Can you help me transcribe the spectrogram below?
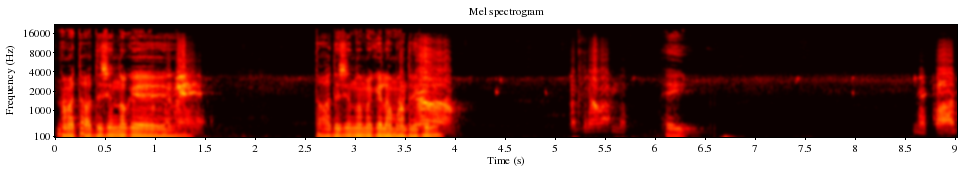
No, me estabas diciendo que... me- Estabas diciéndome que la matrícula... ¿Estás grabando? Hey. Me estabas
